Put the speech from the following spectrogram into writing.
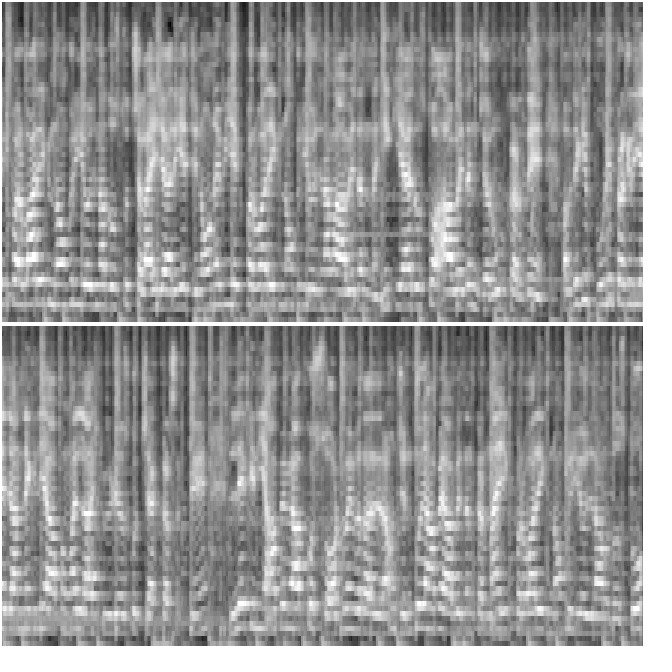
एक परिवार, एक नौकरी योजना दोस्तों चलाई जा रही है। जिन्होंने भी एक परिवार, एक नौकरी योजना में आवेदन नहीं किया है दोस्तों, आवेदन ज़रूर करते हैं अब देखिए, पूरी प्रक्रिया जानने के लिए आप हमारे लास्ट वीडियोस को चेक कर सकते हैं। लेकिन यहाँ पे मैं आपको शॉर्ट में बता दे रहा हूँ, जिनको यहाँ पे आवेदन करना है, एक परिवार, एक नौकरी योजना में दोस्तों,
